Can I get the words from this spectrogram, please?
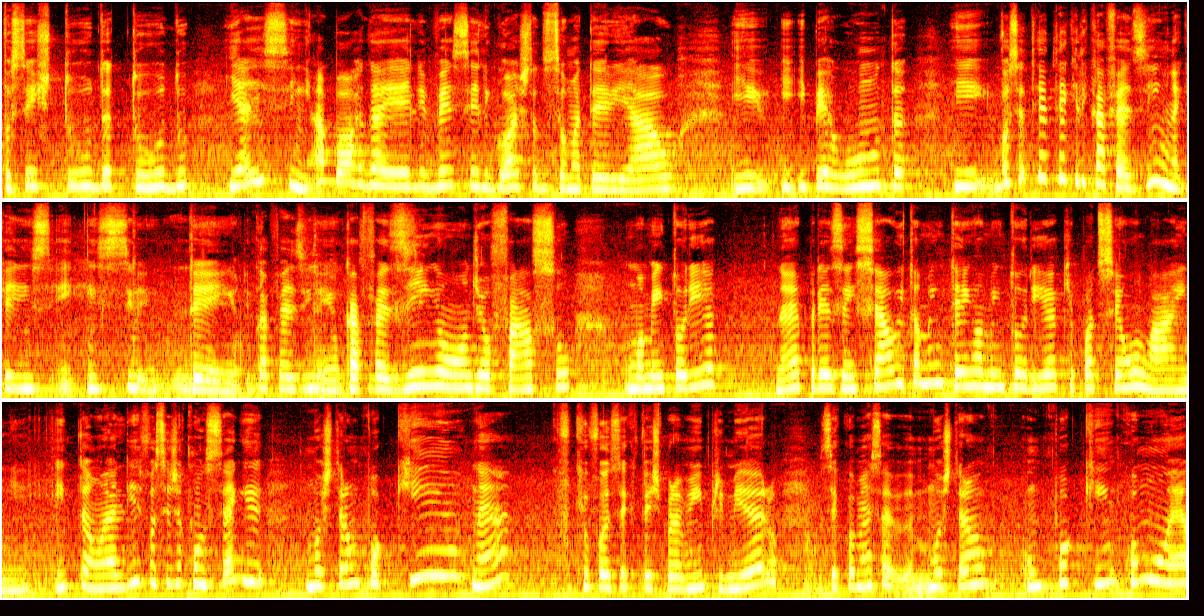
Você estuda tudo e aí sim aborda ele, vê se ele gosta do seu material e, e, e pergunta. E você tem até aquele cafezinho, né? Aquele em, em, tenho. Tenho. De, cafezinho. Tenho um cafezinho onde eu faço uma mentoria né, presencial e também tem uma mentoria que pode ser online. Então, ali você já consegue mostrar um pouquinho, né? que você que fez para mim primeiro, você começa a mostrar um, um pouquinho como é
